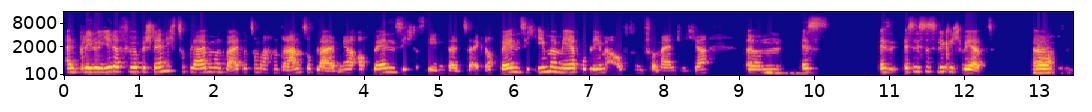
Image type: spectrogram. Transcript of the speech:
ein Plädoyer dafür, beständig zu bleiben und weiterzumachen, dran zu bleiben, ja, auch wenn sich das Gegenteil zeigt, auch wenn sich immer mehr Probleme auftun, vermeintlich, ja. Ähm, mhm. es, es, es ist es wirklich wert. Ja. Ähm,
